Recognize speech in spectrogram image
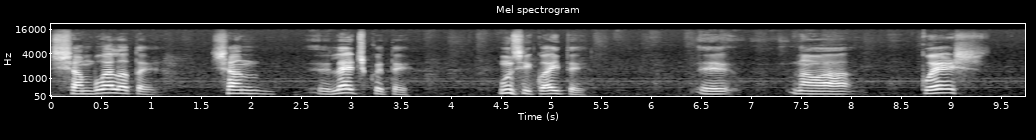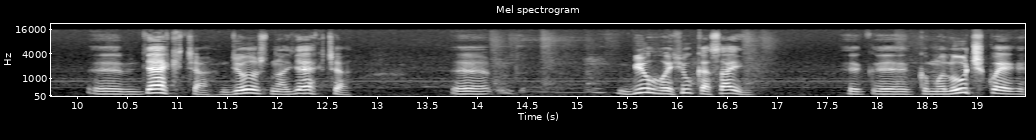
shambualate shan eh, lechquete musikuaite eh, nawa kwesh yekcha yus na yekcha biuhwe shuka sai como luchque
